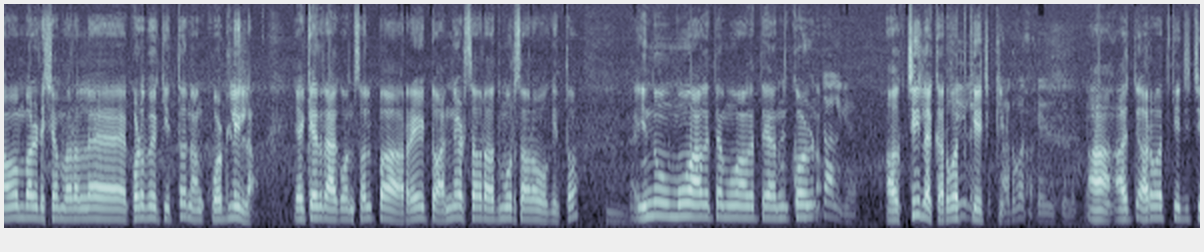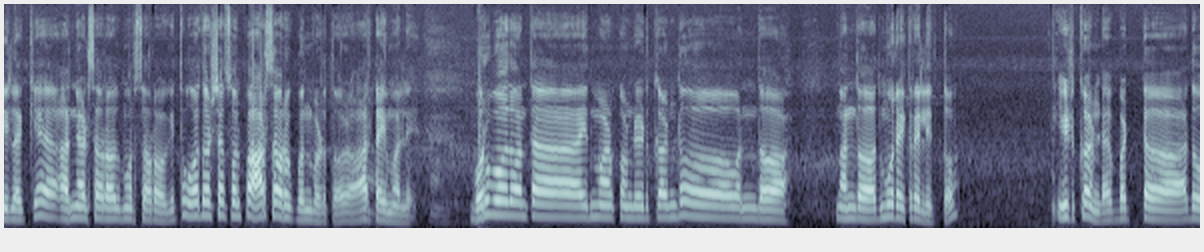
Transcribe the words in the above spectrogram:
ನವಂಬರ್ ಡಿಸೆಂಬರಲ್ಲೇ ಕೊಡಬೇಕಿತ್ತು ನಂಗೆ ಕೊಡಲಿಲ್ಲ. ಯಾಕೆಂದರೆ ಆಗ ಒಂದು ಸ್ವಲ್ಪ ರೇಟು ಹನ್ನೆರಡು ಸಾವಿರ ಹದಿಮೂರು ಸಾವಿರ ಹೋಗಿತ್ತು. ಇನ್ನೂ ಮೂವ್ ಆಗುತ್ತೆ ಮೂವ್ ಆಗುತ್ತೆ ಅಂದ್ಕೊಂಡು ಆ ಚೀಲಕ್ಕೆ ಅರವತ್ತು ಕೆ ಜಿಗೆ ಹಾಂ ಅರವತ್ತು ಕೆ ಜಿ ಚೀಲಕ್ಕೆ ಹನ್ನೆರಡು ಸಾವಿರ ಹದಿಮೂರು ಸಾವಿರ ಹೋಗಿತ್ತು. ಹೋದ ವರ್ಷ ಸ್ವಲ್ಪ ಆರು ಸಾವಿರಕ್ಕೆ ಬಂದ್ಬಿಡ್ತು ಆ ಟೈಮಲ್ಲಿ ಬರ್ಬೋದು ಅಂತ ಇದು ಮಾಡ್ಕೊಂಡು ಇಟ್ಕೊಂಡು ಒಂದು ನಂದು ಹದಿಮೂರು ಎಕರೆಲಿತ್ತು ಇಟ್ಕೊಂಡೆ ಬಟ್ ಅದು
